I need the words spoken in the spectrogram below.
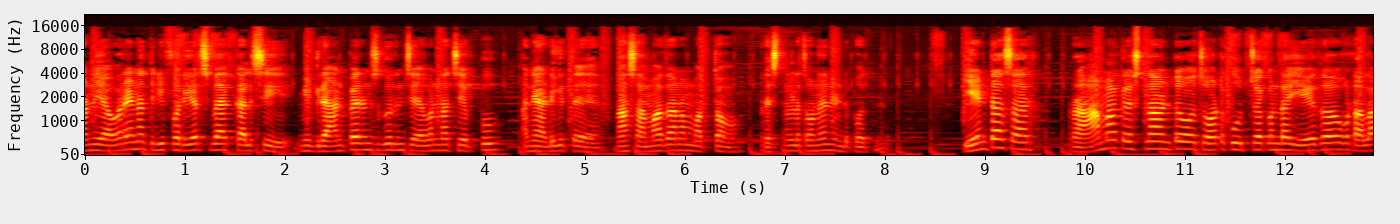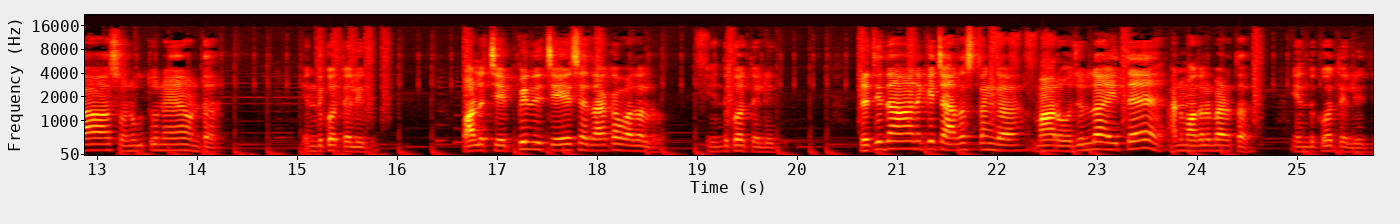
నన్ను ఎవరైనా త్రీ ఫోర్ ఇయర్స్ బ్యాక్ కలిసి మీ గ్రాండ్ పేరెంట్స్ గురించి ఏమన్నా చెప్పు అని అడిగితే నా సమాధానం మొత్తం ప్రశ్నలతోనే నిండిపోతుంది. ఏంటో సార్? రామకృష్ణ అంటూ ఓ చోట కూర్చోకుండా ఏదో ఒకటి అలా సొనుగుతూనే ఉంటారు. ఎందుకో తెలీదు. వాళ్ళు చెప్పింది చేసేదాకా వదలరు. ఎందుకో తెలీదు. ప్రతిదానికి చాదస్తంగా మా రోజుల్లో అయితే అని మొదలు పెడతారు. ఎందుకో తెలియదు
